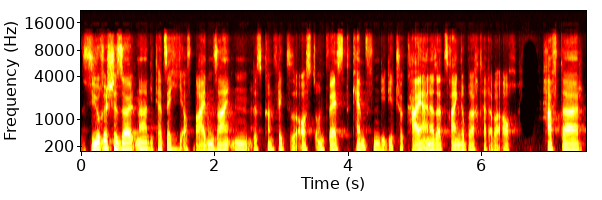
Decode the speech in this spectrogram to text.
syrische Söldner, die tatsächlich auf beiden Seiten des Konflikts, also Ost und West, kämpfen, die die Türkei einerseits reingebracht hat, aber auch Haftar.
